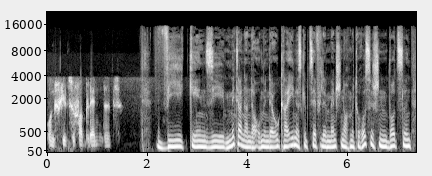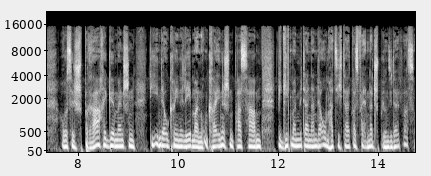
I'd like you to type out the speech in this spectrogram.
und viel zu verblendet. Wie gehen Sie miteinander um in der Ukraine? Es gibt sehr viele Menschen auch mit russischen Wurzeln, russischsprachige Menschen, die in der Ukraine leben, einen ukrainischen Pass haben. Wie geht man miteinander um? Hat sich da etwas verändert? Spüren Sie da etwas?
